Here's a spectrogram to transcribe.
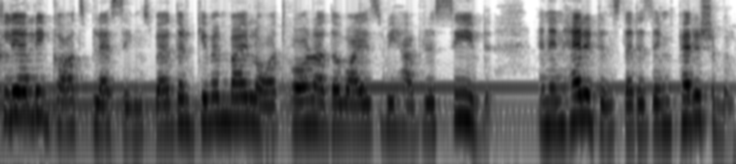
clearly God's blessings, whether given by lot or otherwise, we have received an inheritance that is imperishable.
